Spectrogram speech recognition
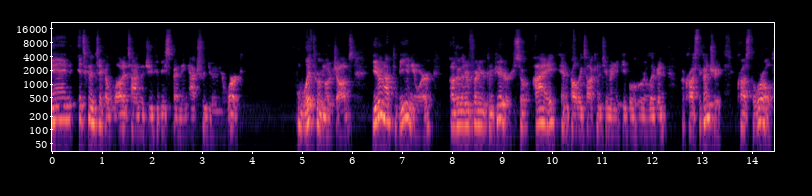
And it's going to take a lot of time that you could be spending actually doing your work. With remote jobs, you don't have to be anywhere other than in front of your computer. So I am probably talking to many people who are living across the country, across the world.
